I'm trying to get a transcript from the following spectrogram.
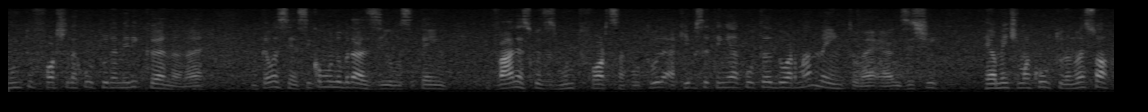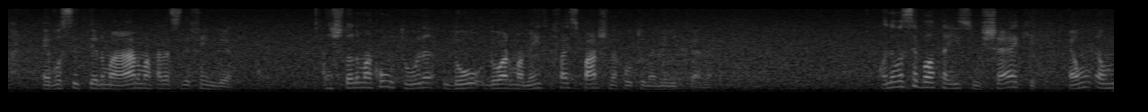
muito forte da cultura americana, né? Então, assim, assim como no Brasil você tem várias coisas muito fortes na cultura, aqui você tem a cultura do armamento, né? Existe realmente uma cultura, não é só é você ter uma arma para se defender existe toda uma cultura do, do armamento que faz parte da cultura americana. Quando você bota isso em xeque, é um, é um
